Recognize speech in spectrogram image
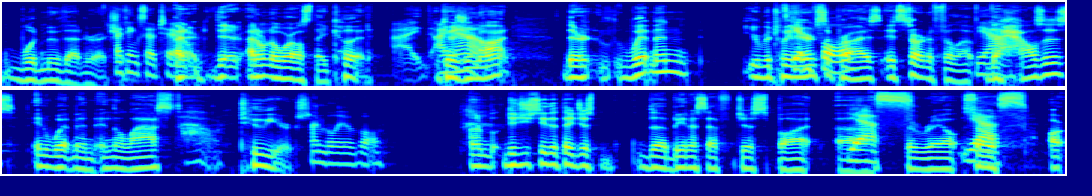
would move that direction. I think so, too. I, there- I don't know where else they could. I- I because you're not there. Wittmann, you're between there getting and full. Surprise. It's starting to fill up. Yeah. The houses in Wittmann in the last two years. Unbelievable. Unbe- Did you see that they just the BNSF just bought uh, Yes. the rail? Yes. So, our,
